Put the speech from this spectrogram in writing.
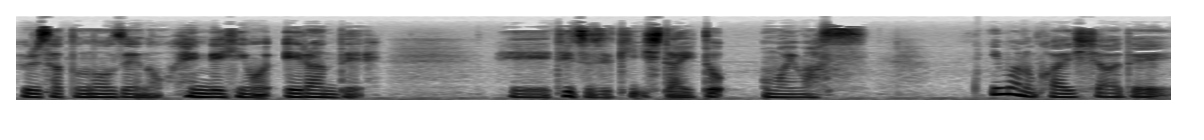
ふるさと納税の返礼品を選んで、えー、手続きしたいと思います。今の会社で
